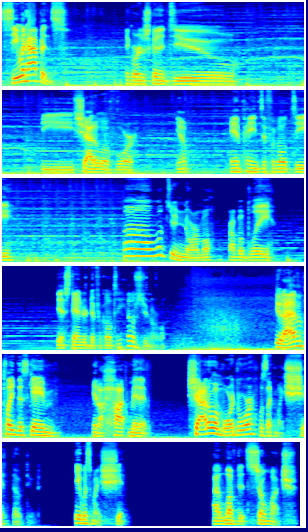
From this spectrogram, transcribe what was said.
See what happens. I think we're just going to do the Shadow of War. Yep. Campaign difficulty. Uh, we'll do normal. Probably. Yeah, standard difficulty. I'll just do normal. Dude, I haven't played this game in a hot minute. Shadow of Mordor was like my shit, though, dude. It was my shit. I loved it so much.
